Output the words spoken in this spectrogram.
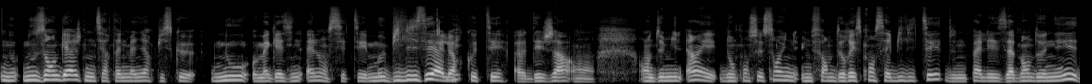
nous, nous engage d'une certaine manière, puisque nous, au magazine Elle, on s'était mobilisés à leur côté euh, déjà en, en, 2001, et donc on se sent une, une, forme de responsabilité de ne pas les abandonner,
